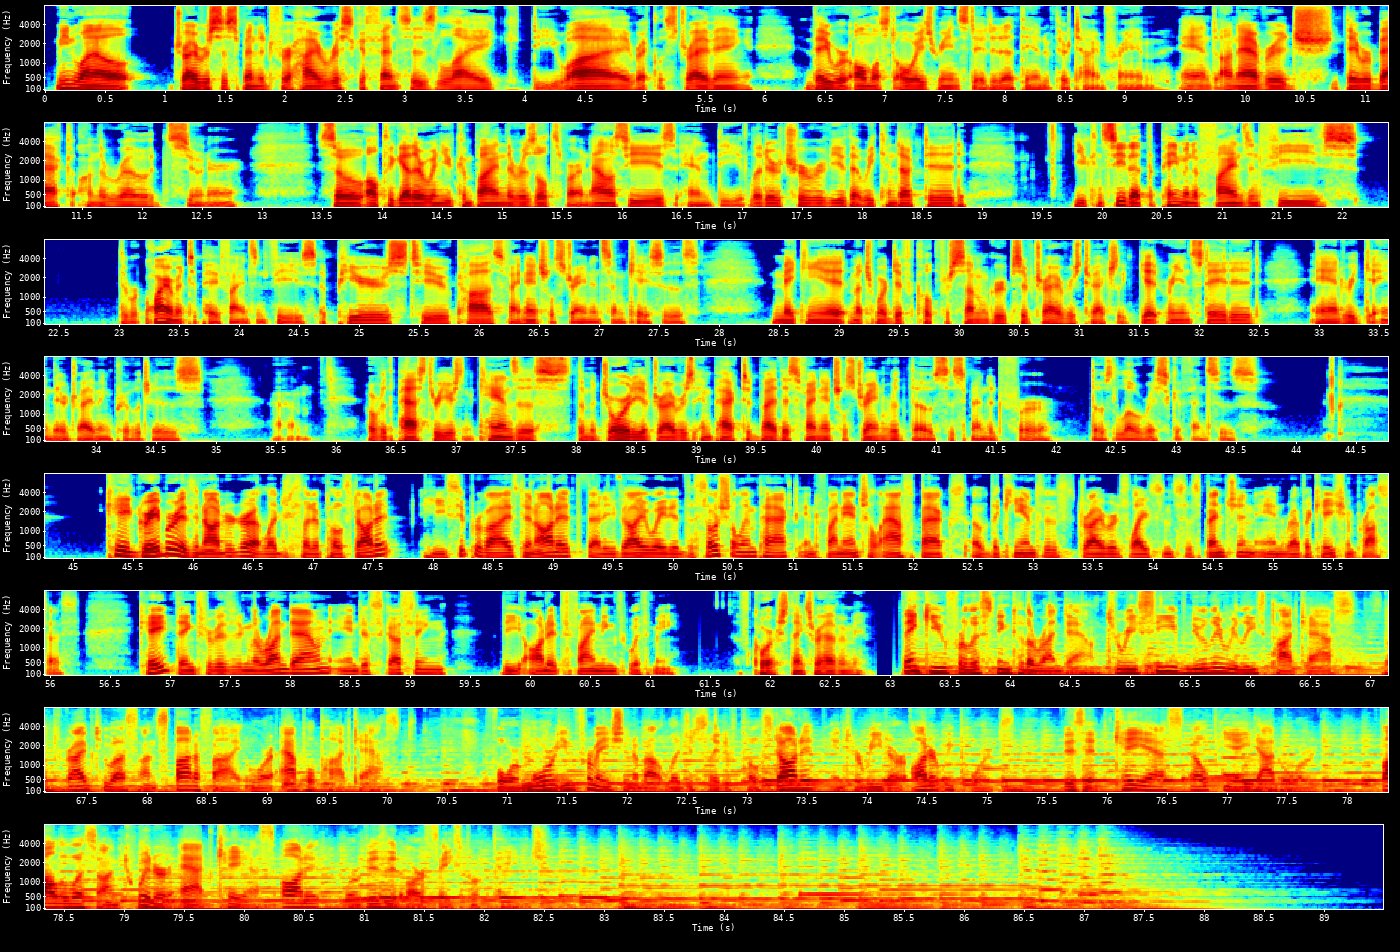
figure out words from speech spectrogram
Meanwhile, drivers suspended for high risk offenses like DUI, reckless driving, they were almost always reinstated at the end of their time frame and on average they were back on the road sooner. So altogether when you combine the results of our analyses and the literature review that we conducted, you can see that the payment of fines and fees the requirement to pay fines and fees appears to cause financial strain in some cases making it much more difficult for some groups of drivers to actually get reinstated and regain their driving privileges. Um, over the past three years in Kansas, the majority of drivers impacted by this financial strain were those suspended for those low risk offenses. Cade Graber is an auditor at Legislative Post Audit. He supervised an audit that evaluated the social impact and financial aspects of the Kansas driver's license suspension and revocation process. Cade, thanks for visiting the rundown and discussing the audit's findings with me. Of course. Thanks for having me. Thank you for listening to The Rundown. To receive newly released podcasts, subscribe to us on Spotify or Apple Podcast. For more information about Legislative Post Audit and to read our audit reports, visit kslpa.org. Follow us on Twitter at KS Audit or visit our Facebook page.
